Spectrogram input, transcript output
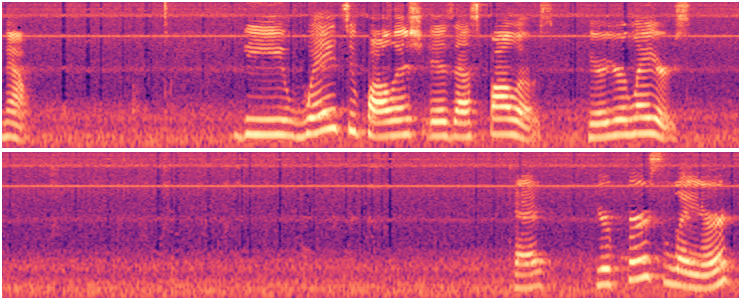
Now, the way to polish is as follows. Here are your layers. Okay, your first layer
